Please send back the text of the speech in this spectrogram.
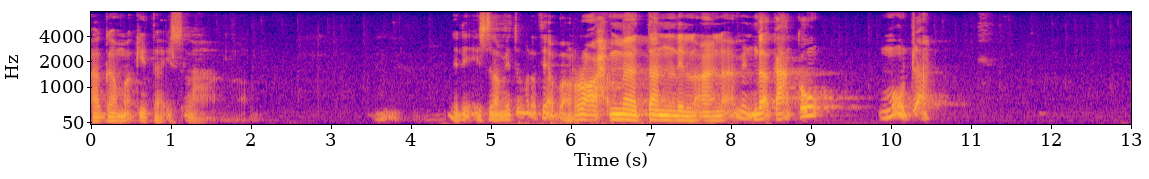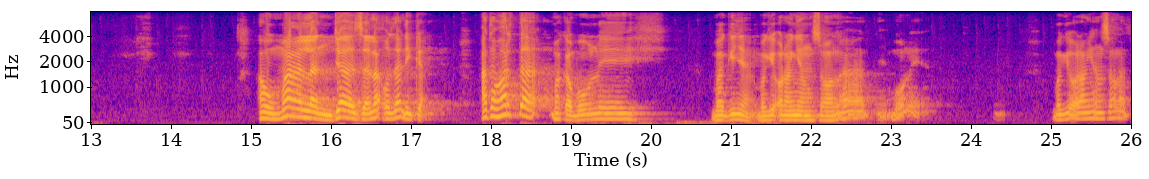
agama kita Islam. Jadi Islam itu berarti apa? Rahmatan lil alamin. Enggak kaku, mudah. Au malan jazala Atau harta, maka boleh baginya bagi orang yang sholat ya, boleh bagi orang yang sholat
